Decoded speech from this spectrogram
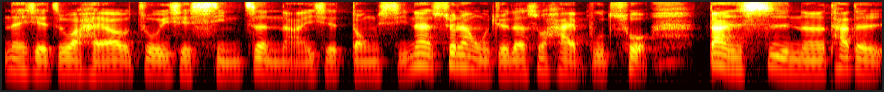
那些之外，还要做一些行政啊一些东西。那虽然我觉得说还不错，但是呢，他的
